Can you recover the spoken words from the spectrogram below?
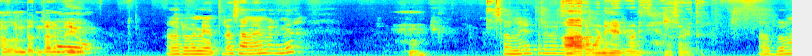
അതുകൊണ്ട് എന്താണ് വേഗം ആറ് മണി. എത്ര സമയം പറഞ്ഞ. സമയം എത്ര ആറ് മണി ഏഴ് മണി ആ സമയത്ത്. അപ്പം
